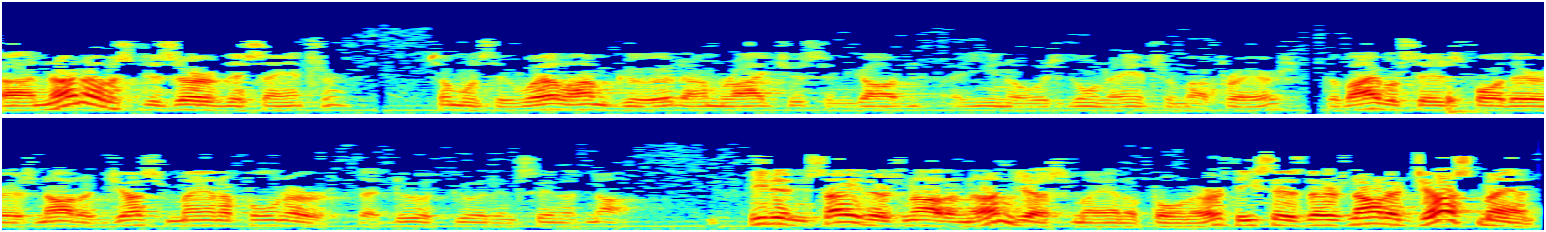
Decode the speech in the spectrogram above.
Uh, none of us deserve this answer. Someone said, Well, I'm good, I'm righteous, and God, you know, is going to answer my prayers. The Bible says, For there is not a just man upon earth that doeth good and sinneth not. He didn't say there's not an unjust man upon earth. He says there's not a just man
